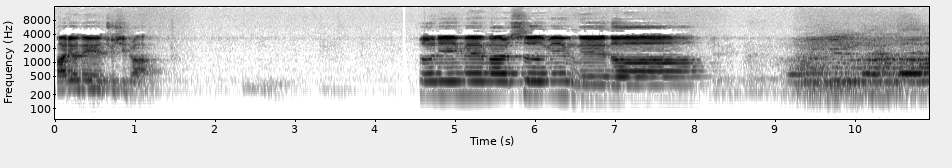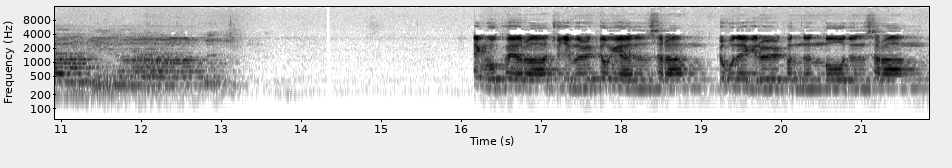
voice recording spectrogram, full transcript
마련해 주시라. 주님의 말씀입니다. 경외하는 사람, 그분의 길을 걷는 모든 사람,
